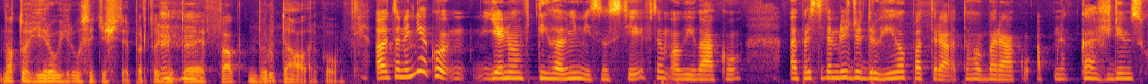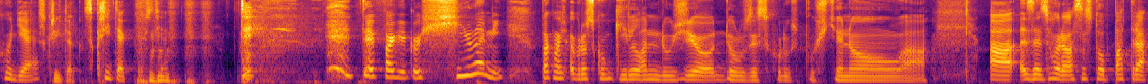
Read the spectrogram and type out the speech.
na to Hero Hero se těšte, protože mm-hmm. to je fakt brutál. Jako. Ale to není jako jenom v té hlavní místnosti, v tom obýváku, a prostě tam jdeš do druhého patra toho baráku a na každém schodě... Skřítek. Skřítek prostě. to je fakt jako šílený. Pak máš obrovskou girlandu, že jo, dolů ze schodu spuštěnou a, a ze zhora vlastně z toho patra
